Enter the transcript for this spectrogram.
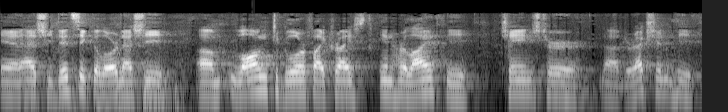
and as she did seek the Lord, and as she um, longed to glorify Christ in her life. He changed her uh, direction. He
